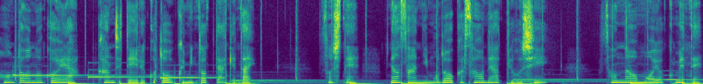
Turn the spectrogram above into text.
本当の声や感じていることを汲み取ってあげたい。そして皆さんにもどうかそうであってほしい。そんな思いを込めて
